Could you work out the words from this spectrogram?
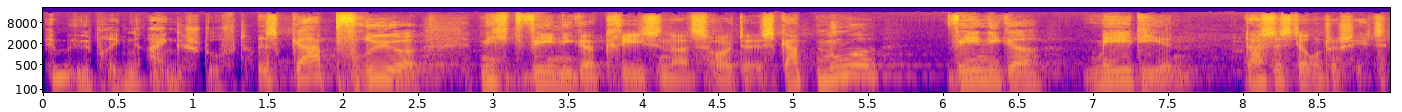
im Übrigen eingestuft. Es gab früher nicht weniger Krisen als heute. Es gab nur weniger Medien. Das ist der Unterschied.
